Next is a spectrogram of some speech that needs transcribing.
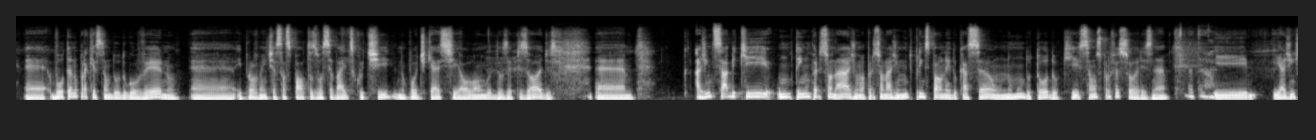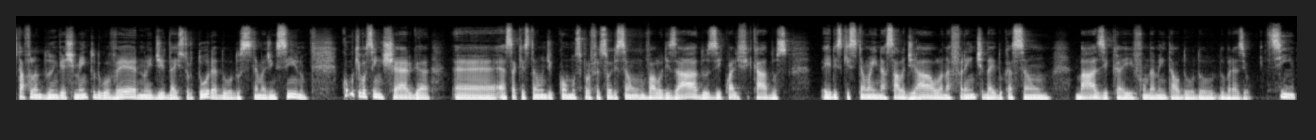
É, voltando para a questão do, do governo, é, e provavelmente essas pautas você vai discutir no podcast ao longo dos episódios, é, a gente sabe que um, tem um personagem, uma personagem muito principal na educação, no mundo todo, que são os professores, né? E, e a gente está falando do investimento do governo e de, da estrutura do, do sistema de ensino. Como que você enxerga é, essa questão de como os professores são valorizados e qualificados, eles que estão aí na sala de aula, na frente da educação básica e fundamental do, do, do Brasil. Sim.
